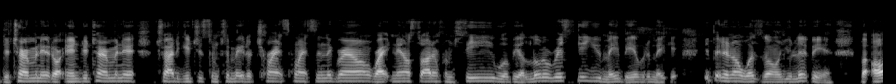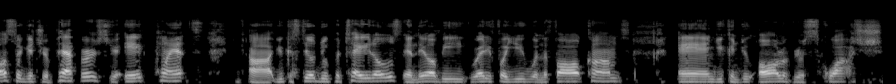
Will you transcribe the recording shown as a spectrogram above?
determinate or indeterminate. Try to get you some tomato transplants in the ground. Right now, starting from seed will be a little risky. You may be able to make it depending on what zone you live in. But also get your peppers, your eggplants. Uh, you can still do potatoes, and they'll be ready for you when the fall comes. And you can do all of your squash,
